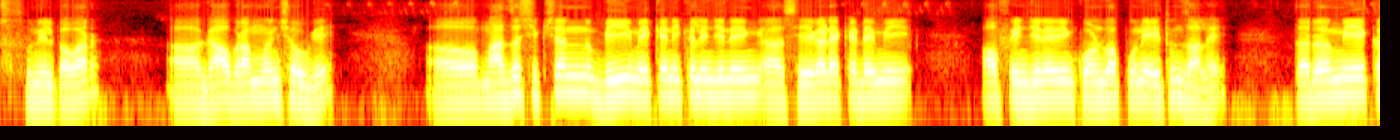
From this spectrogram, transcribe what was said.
सुनील पवार गाव ब्राह्मण शेवगे. माझं शिक्षण B mechanical engineering uh, Sinhgad academy of engineering Kondhwa Pune येथून झालं आहे तर मी एक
